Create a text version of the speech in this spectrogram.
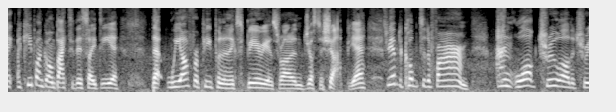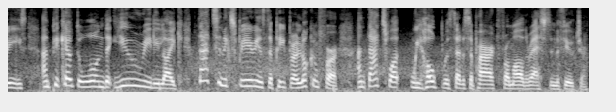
I, I keep on going back to this idea that we offer people an experience rather than just a shop, yeah? To be able to come to the farm and walk through all the trees and pick out the one that you really like. That's an experience that people are looking for, and that's what we hope will set us apart from all the rest in the future.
